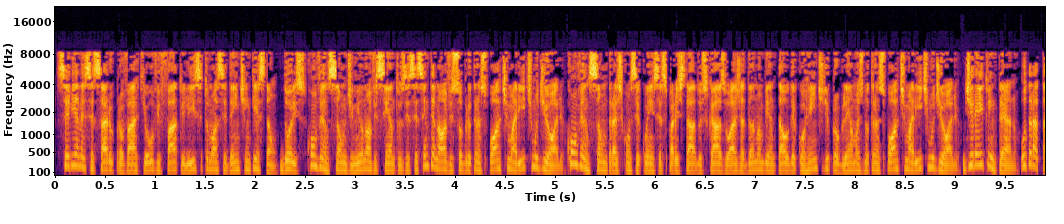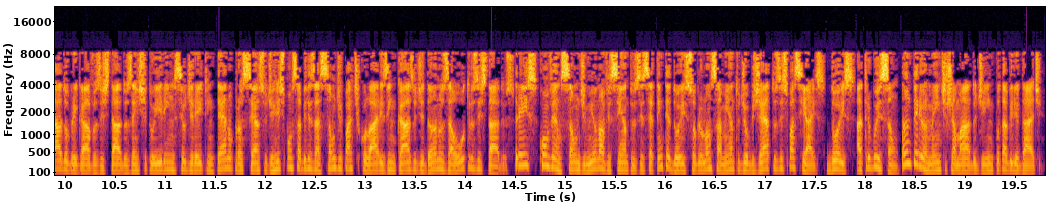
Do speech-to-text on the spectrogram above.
seria necessário provar que houve fato ilícito no acidente em questão. 2. Convenção de 1969 sobre o transporte marítimo de óleo. Convenção traz consequências para Estados caso haja dano ambiental decorrente de problemas no transporte marítimo de óleo. Direito interno. O tratado obrigava os Estados a instituírem em seu direito interno processo de responsabilização de particulares em caso de danos a outros Estados. 3. Convenção de 1972 sobre o lançamento de objetos espaciais. 2. Atribuição. Anteriormente chamado de imputabilidade,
